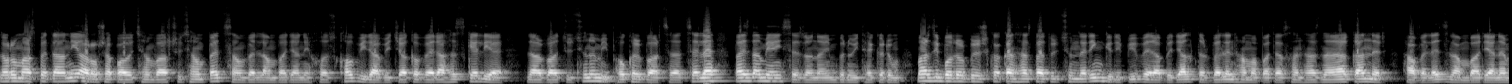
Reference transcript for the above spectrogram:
Լոռու մարզպետանի առողջապահության վարչության պետ Սամվել Լամբարյանի խոսքով իրավիճակը վերահսկելի է։ Լարվածությունը մի փոքր բարձրացել է, բայց դա միայն սեզոնային բնույթ է կրում։ Մարզի բոլոր բժշկական հաստատություններին գրիպի վերաբերյալ տրվել են համապատասխան հանձնարարականներ, հավելեց Լամբարյանը։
